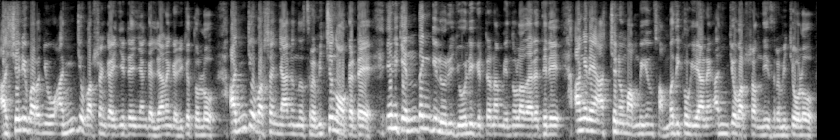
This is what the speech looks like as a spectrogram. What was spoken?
അശ്വിനി പറഞ്ഞു അഞ്ച് വർഷം കഴിഞ്ഞിട്ടേ ഞാൻ കല്യാണം കഴിക്കത്തുള്ളൂ. അഞ്ച് വർഷം ഞാനൊന്ന് ശ്രമിച്ചു നോക്കട്ടെ. എനിക്ക് എന്തെങ്കിലും ഒരു ജോലി കിട്ടണം എന്നുള്ള തരത്തിൽ. അങ്ങനെ അച്ഛനും അമ്മയും സമ്മതിക്കുകയാണ്. അഞ്ച് വർഷം നീ ശ്രമിച്ചോളൂ.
